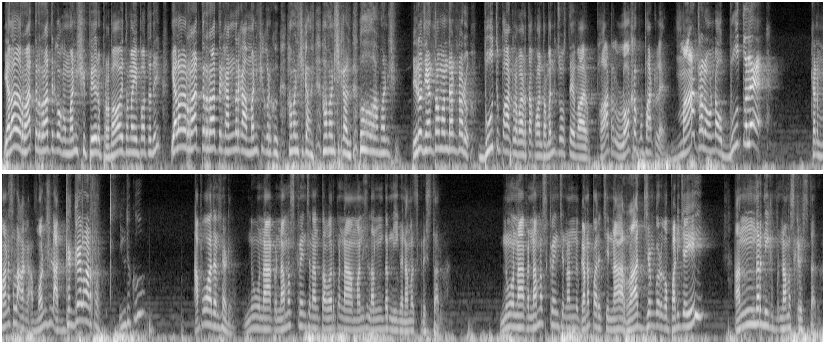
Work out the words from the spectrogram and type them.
ఎలాగ రాత్రి రాత్రికి ఒక మనిషి పేరు ప్రభావితం అయిపోతుంది ఎలాగ రాత్రి రాత్రికి అందరికీ ఆ మనిషి కొరకు ఆ మనిషి కాదు ఆ మనిషి కాదు ఓ ఆ మనిషి. ఈరోజు ఎంతోమంది అంటున్నారు బూతు పాటలు పాడతా కొంతమంది చూస్తే వారు పాటలు లోకపు పాటలే మాటలు ఉండవు బూతులే. కానీ మనసులో మనుషులు అగ్గగ్గలాడతారు. ఎందుకు? అపవాది అంటున్నాడు నువ్వు నాకు నమస్కరించినంత వరకు నా మనుషులందరూ నీకు నమస్కరిస్తారు. నువ్వు నాకు నమస్కరించి నన్ను గణపరిచి నా రాజ్యం కొరకు పని చేయి అందరు నీకు నమస్కరిస్తారు.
